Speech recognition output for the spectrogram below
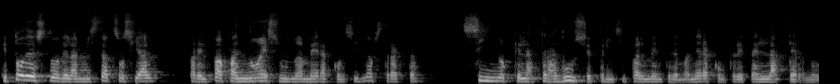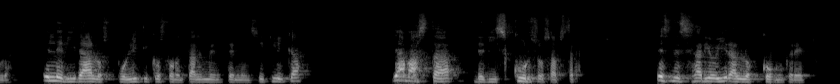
que todo esto de la amistad social para el Papa no es una mera consigna abstracta, sino que la traduce principalmente de manera concreta en la ternura. Él le dirá a los políticos frontalmente en la encíclica, ya basta de discursos abstractos, es necesario ir a lo concreto.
